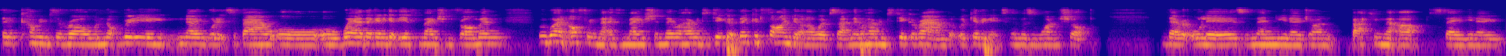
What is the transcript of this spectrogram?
they come into the role and not really know what it's about or, or where they're going to get the information from. And we weren't offering that information. They were having to dig. They could find it on our website and they were having to dig around, but we're giving it to them as a one shop there it all is and then you know trying backing that up say you know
